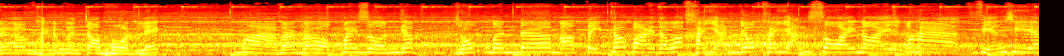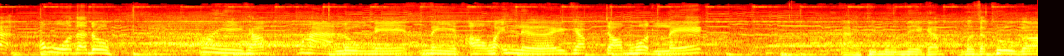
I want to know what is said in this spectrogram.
นะครับไทยน้ำเงินจอมโหดเล็กมาแฟนๆบอกไม่สนครับชกเหมือนเดิมเอาติดเข้าไปแต่ว่าขยันยกขยันซอยหน่อยมหาเสียงเชียร์โอ้โหแต่ดูนี่ครับมหาลูกนี้หนีบเอาไว้เลยครับจอมโหดเล็กที่มุมนี่ครับเมื่อสักครู่ก็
